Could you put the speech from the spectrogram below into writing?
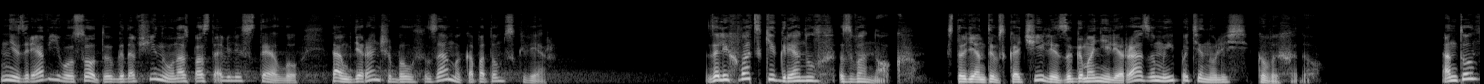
Не зря в его сотую годовщину у нас поставили стеллу, там, где раньше был замок, а потом сквер. Залихватски грянул звонок. Студенты вскочили, загомонили разом и потянулись к выходу. Антон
